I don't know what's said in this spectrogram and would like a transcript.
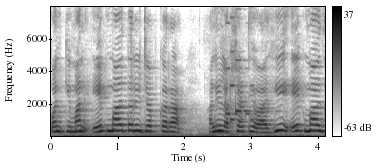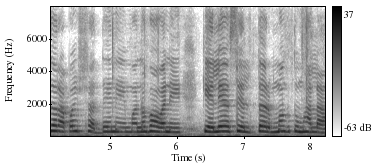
पण किमान एक माळ तरी जप करा. आणि लक्षात ठेवा ही एक माळ जर आपण श्रद्धेने मनोभावाने केले असेल तर मग तुम्हाला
